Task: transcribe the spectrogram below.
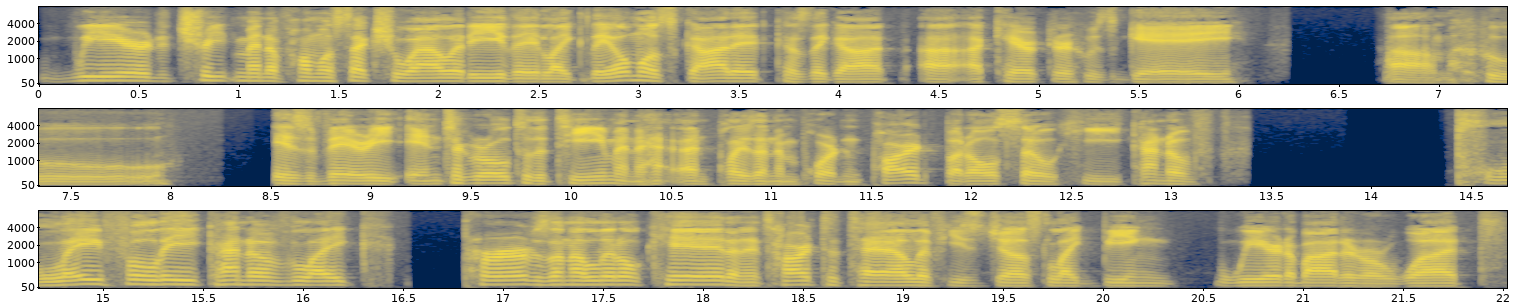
weird treatment of homosexuality. They like they almost got it because they got uh, a character who's gay, um, who is very integral to the team and and plays an important part, but also he kind of playfully kind of like pervs on a little kid, and it's hard to tell if he's just like being weird about it or what.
